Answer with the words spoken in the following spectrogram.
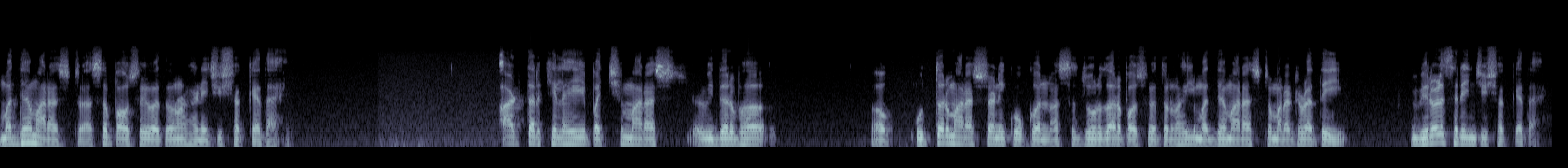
मध्य महाराष्ट्र असं पावसाळी वातावरण राहण्याची शक्यता आहे. आठ तारखेलाही पश्चिम महाराष्ट्र विदर्भ उत्तर महाराष्ट्र आणि कोकण असं जोरदार पाऊस राहील. मध्य महाराष्ट्र मराठवाड्यातही विरळ सरींची शक्यता आहे.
